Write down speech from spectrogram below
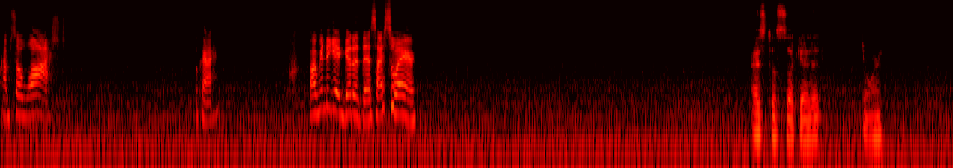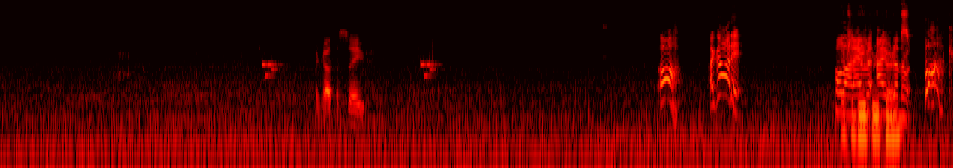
Fuck, I'm so washed. Okay. I'm gonna get good at this, I swear. I still suck at it. Don't worry. I got the safe. Oh! I got it! Hold on, I have, I have another one. Fuck!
